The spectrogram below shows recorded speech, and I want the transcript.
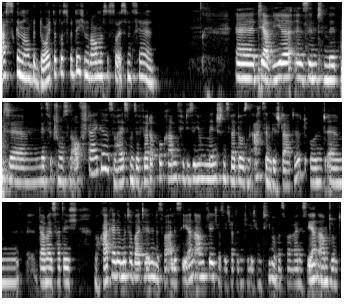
Was genau bedeutet das für dich und warum ist es so essentiell? Äh, tja, wir äh, sind mit ähm, Netzwerk Chancen Aufsteiger, so heißt unser Förderprogramm für diese jungen Menschen 2018 gestartet. Und ähm, damals hatte ich noch gar keine MitarbeiterInnen, das war alles ehrenamtlich. Also ich hatte natürlich ein Team, aber es war reines Ehrenamt. Und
